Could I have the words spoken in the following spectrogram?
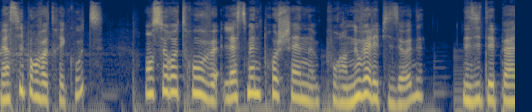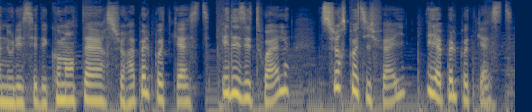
Merci pour votre écoute. On se retrouve la semaine prochaine pour un nouvel épisode. N'hésitez pas à nous laisser des commentaires sur Apple Podcast et des étoiles sur Spotify et Apple Podcast.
